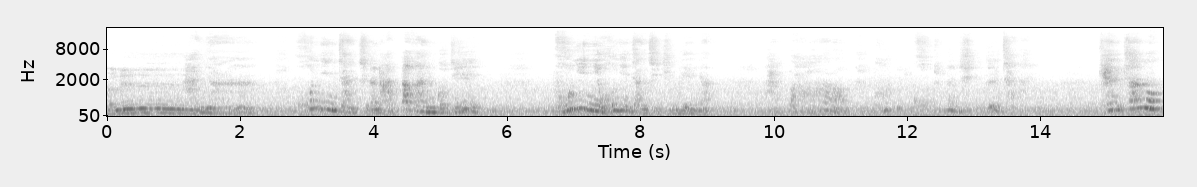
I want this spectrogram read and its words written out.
아멘. 아니야. 혼인잔치는 아빠가 하는 거지. 본인이 혼인잔치 준비했냐? 아빠, 그, 거기는 힘들잖아요. 괜찮어.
